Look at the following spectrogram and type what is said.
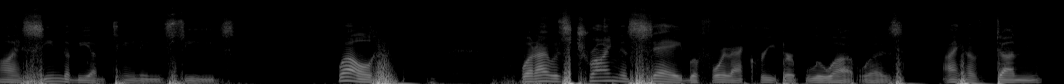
Well, I seem to be obtaining seeds. Well, what I was trying to say before that creeper blew up was I have done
